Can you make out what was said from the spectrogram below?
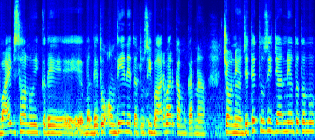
ਵਾਈਬਸ ਤੁਹਾਨੂੰ ਇੱਕ ਦੇ, ਬੰਦੇ ਤੋਂ ਆਉਂਦੀਆਂ ਨੇ, ਤਾਂ ਤੁਸੀਂ ਬਾਰ-ਬਾਰ ਕੰਮ ਕਰਨਾ ਚਾਹੁੰਦੇ ਹੋ। ਜਿੱਥੇ ਤੁਸੀਂ ਜਾਂਦੇ ਹੋ, ਤਾਂ ਤੁਹਾਨੂੰ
